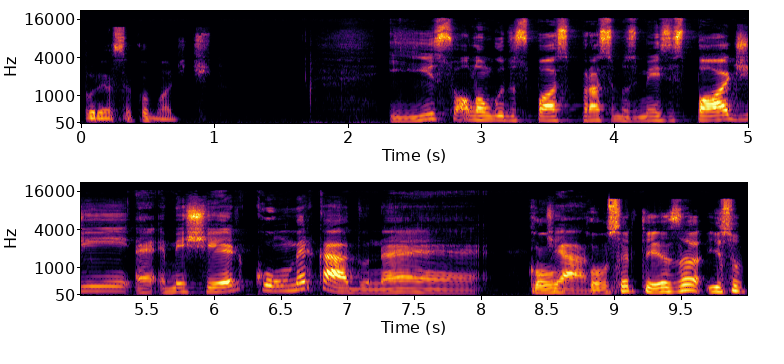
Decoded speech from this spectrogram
por essa commodity. E isso, ao longo dos próximos meses, pode é, mexer com o mercado, né, com, Thiago? Com certeza. Isso,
